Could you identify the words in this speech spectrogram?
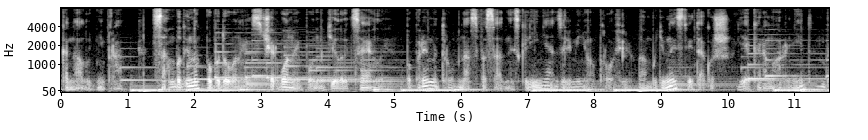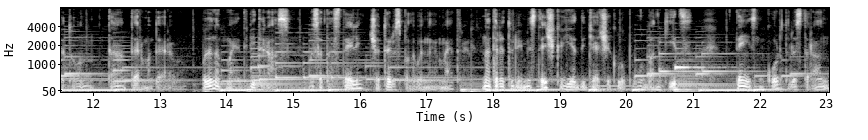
каналу Дніпра. Сам будинок побудований з червоної повнотілої цегли. По периметру у нас фасадне скління з алюмінієвого профілю. А в будівництві також є керамограніт, бетон та термодерево. Будинок має дві тераси. Висота стелі 4,5 метри. На території містечка є дитячий клуб Urban Kids, тенісний корт, ресторан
